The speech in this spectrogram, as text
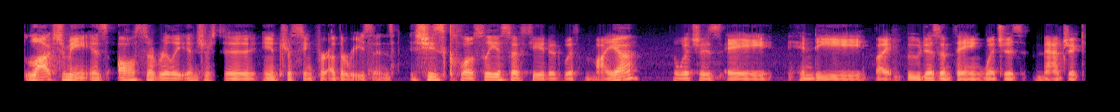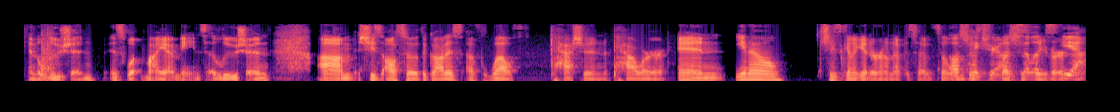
Lakshmi is also really interested interesting for other reasons. She's closely associated with Maya, which is a Hindi like Buddhism thing, which is magic and illusion, is what Maya means, illusion. Um, she's also the goddess of wealth, passion, power, and you know. She's gonna get her own episode, so let's just Patreon, let's so leave her. yeah.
